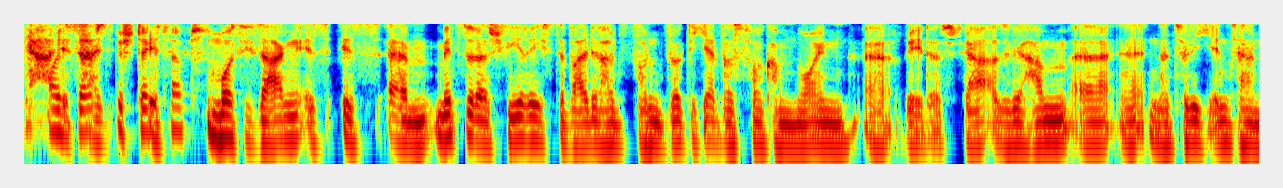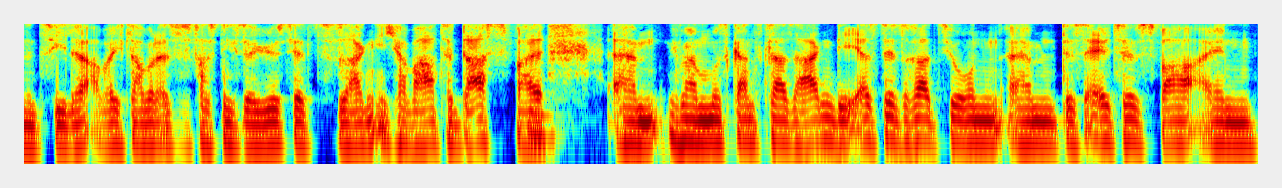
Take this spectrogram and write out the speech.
ja, euch selbst halt, gesteckt ist, habt? Muss ich sagen, ist, ist ähm, mit so das Schwierigste, weil du halt von wirklich etwas vollkommen Neuen äh, redest. Ja, also wir haben äh, natürlich interne Ziele, aber ich glaube, das ist fast nicht seriös jetzt zu sagen, ich erwarte das, weil mhm. ähm, man muss ganz klar sagen, die erste Iteration ähm, des LTIFs war ein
